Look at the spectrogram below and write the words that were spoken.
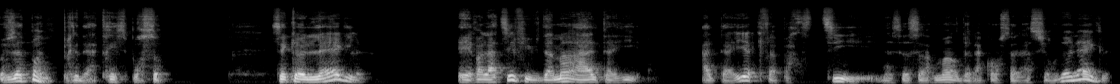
Vous n'êtes pas une prédatrice pour ça. C'est que l'aigle est relatif, évidemment, à Altaïr. Altaïr, qui fait partie nécessairement de la constellation de l'aigle,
